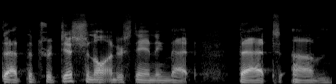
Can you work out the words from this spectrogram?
that the traditional understanding that that um,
